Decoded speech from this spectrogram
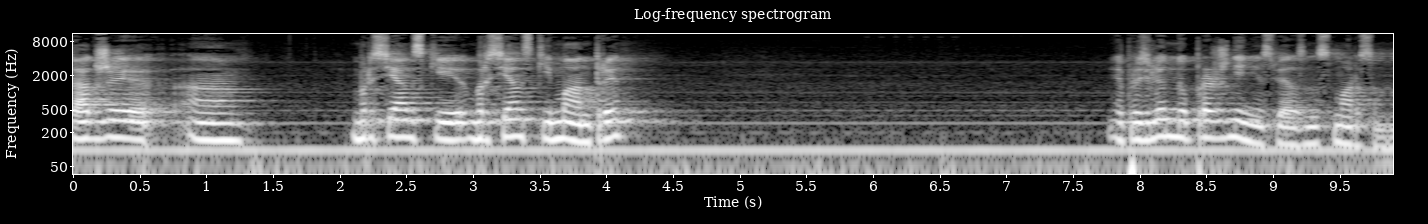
Также э, марсианские, марсианские мантры и определенные упражнения связаны с Марсом.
